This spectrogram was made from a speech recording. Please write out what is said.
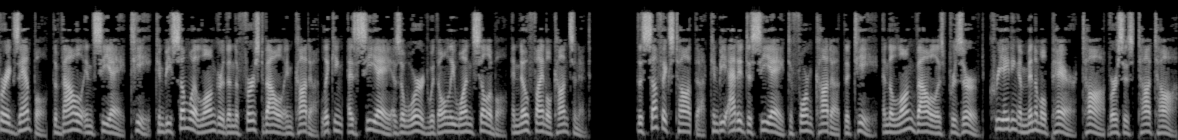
For example, the vowel in ca t can be somewhat longer than the first vowel in kata licking, as ca is a word with only one syllable, and no final consonant. The suffix ta the can be added to ca to form kata the t, and the long vowel is preserved, creating a minimal pair ta versus ta ta.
